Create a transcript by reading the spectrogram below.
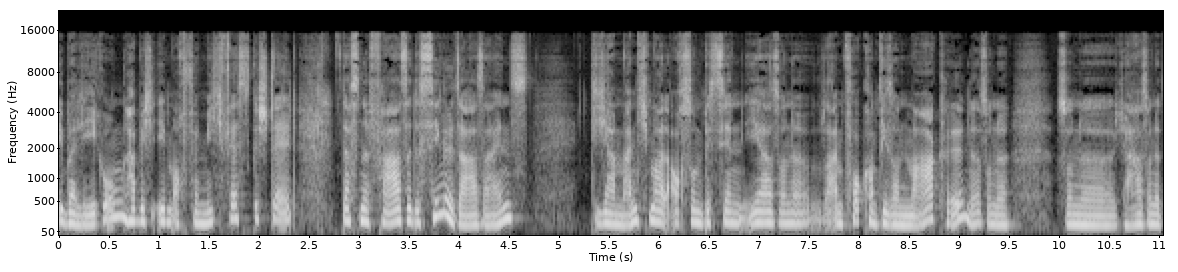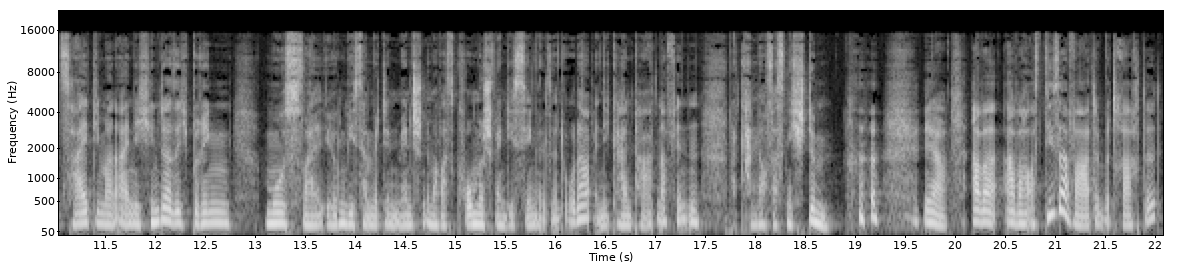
Überlegungen habe ich eben auch für mich festgestellt, dass eine Phase des Single-Daseins die ja manchmal auch so ein bisschen eher so eine, so einem vorkommt wie so ein Makel, ne, so eine, so eine, ja, so eine Zeit, die man eigentlich hinter sich bringen muss, weil irgendwie ist ja mit den Menschen immer was komisch, wenn die Single sind, oder? Wenn die keinen Partner finden, da kann doch was nicht stimmen. ja, aber, aber aus dieser Warte betrachtet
